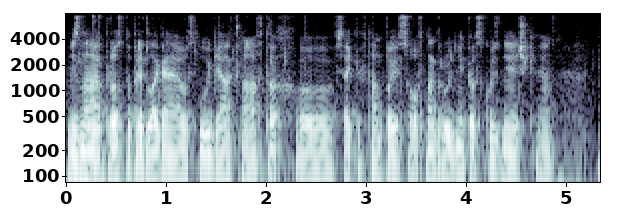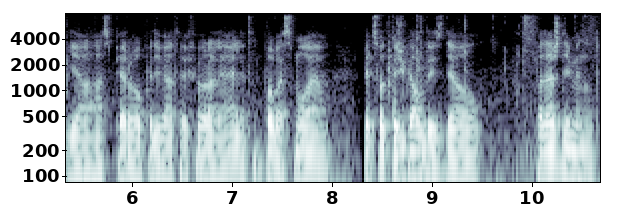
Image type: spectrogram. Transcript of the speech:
Не знаю, просто предлагая услуги о крафтах, э, всяких там поясов, нагрудников с кузнечки. Я с 1 по 9 февраля или там по 8 500 тысяч голды сделал. Подожди минуту.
